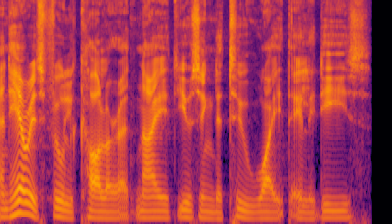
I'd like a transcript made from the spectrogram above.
And here is full color at night using the two white LEDs.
